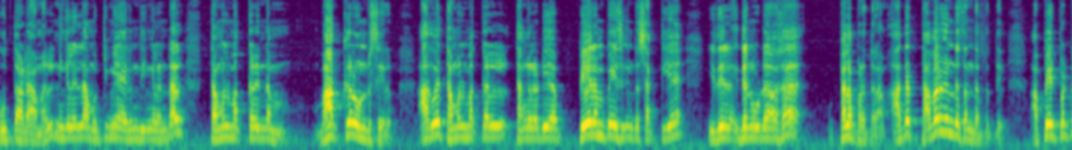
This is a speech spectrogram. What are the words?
கூத்தாடாமல் நீங்கள் எல்லாம் ஒற்றுமையாக இருந்தீங்கள் என்றால் தமிழ் மக்களின் வாக்குகள் ஒன்று சேரும். ஆகவே தமிழ் மக்கள் தங்களுடைய பேரம் பேசுகின்ற சக்தியை இது இதனூடாக பலப்படுத்தலாம். அதை தவறுகின்ற சந்தர்ப்பத்தில் அப்பேற்பட்ட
